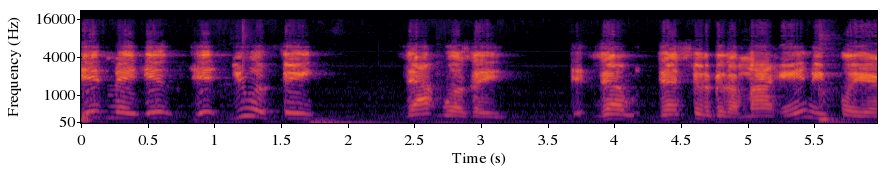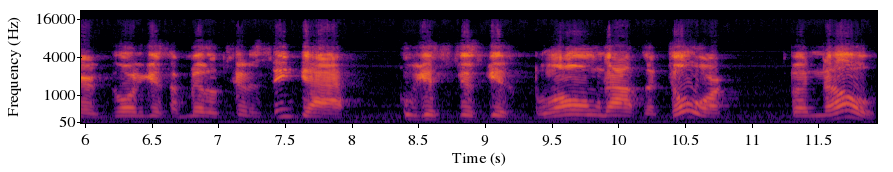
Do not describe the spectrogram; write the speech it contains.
It made it, it you would think that was a, that, that should have been a Miami player going against a Middle Tennessee guy who gets just gets blown out the door. But no,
